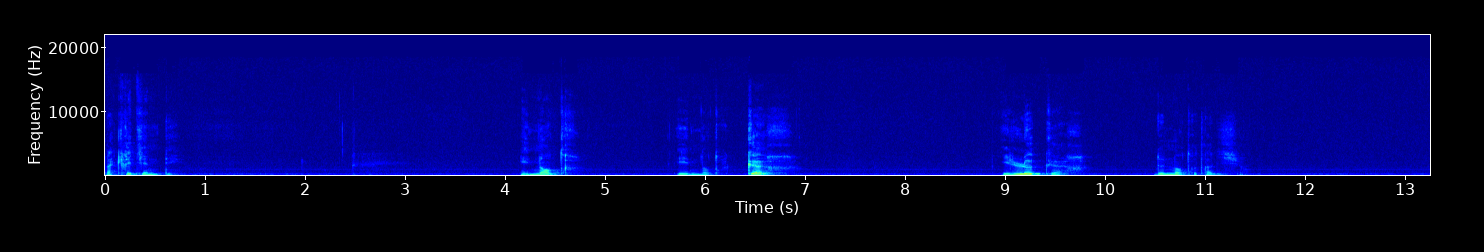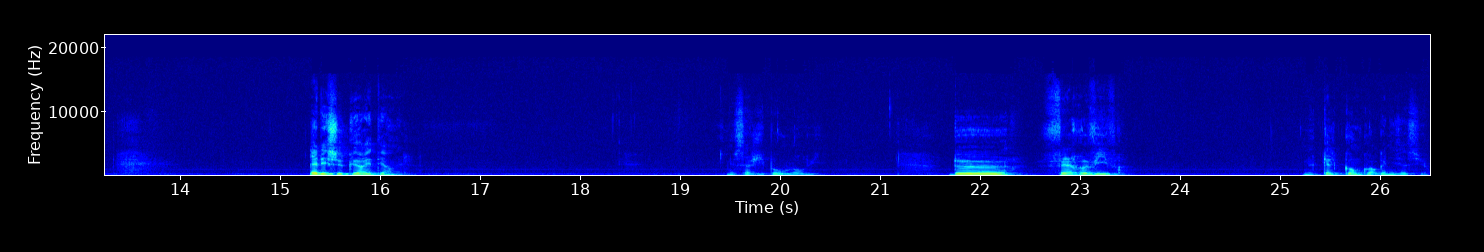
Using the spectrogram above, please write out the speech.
La chrétienté est notre, est notre cœur est le cœur de notre tradition. Elle est ce cœur éternel. Il ne s'agit pas aujourd'hui de faire revivre une quelconque organisation.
